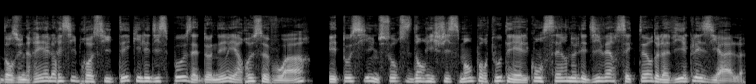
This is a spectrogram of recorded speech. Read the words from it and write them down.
dans une réelle réciprocité qui les dispose à donner et à recevoir, est aussi une source d'enrichissement pour toutes et elle concerne les divers secteurs de la vie ecclésiale.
